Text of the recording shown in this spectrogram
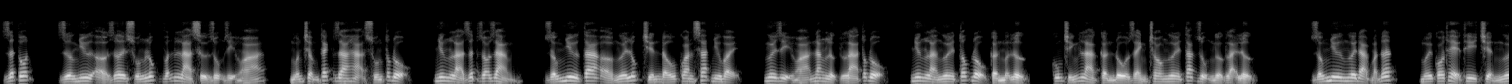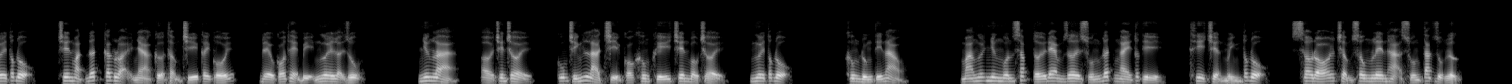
rất tốt, dường như ở rơi xuống lúc vẫn là sử dụng dị hóa, muốn chậm tách ra hạ xuống tốc độ, nhưng là rất rõ ràng, giống như ta ở ngươi lúc chiến đấu quan sát như vậy, ngươi dị hóa năng lực là tốc độ, nhưng là ngươi tốc độ cần mượn lực, cũng chính là cần độ dành cho ngươi tác dụng ngược lại lực. Giống như ngươi đạp mặt đất, mới có thể thi triển ngươi tốc độ, trên mặt đất các loại nhà cửa thậm chí cây cối, đều có thể bị ngươi lợi dụng. Nhưng là, ở trên trời, cũng chính là chỉ có không khí trên bầu trời, ngươi tốc độ. Không đúng tí nào. Mà ngươi nhưng muốn sắp tới đem rơi xuống đất ngay tức thì, thi triển mình tốc độ, sau đó chậm sông lên hạ xuống tác dụng lực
